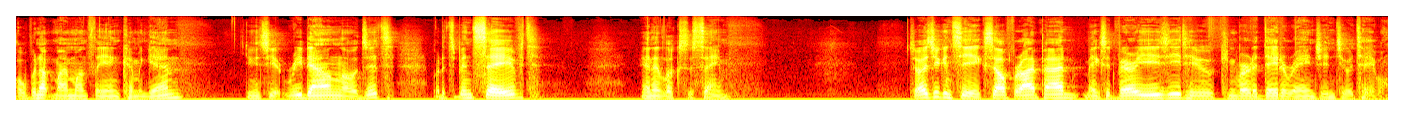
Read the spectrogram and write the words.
open up my monthly income again, you can see it re-downloads it, but it's been saved and it looks the same. So as you can see, Excel for iPad makes it very easy to convert a data range into a table.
